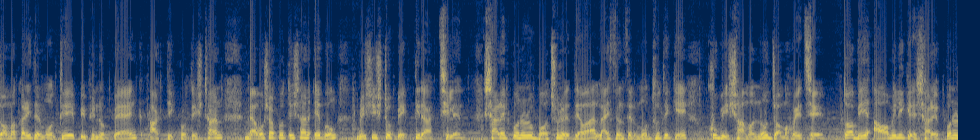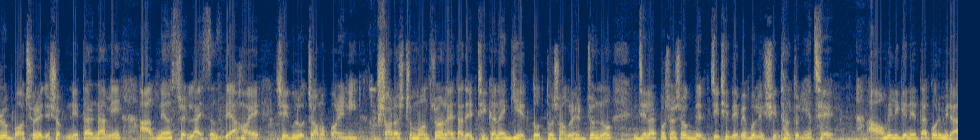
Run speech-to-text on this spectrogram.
জমাকারীদের মধ্যে বিভিন্ন ব্যাংক, আর্থিক প্রতিষ্ঠান, ব্যবসা প্রতিষ্ঠান এবং বিশিষ্ট ব্যক্তিরা ছিলেন। সাড়ে পনেরো বছরে দেওয়া লাইসেন্সের মধ্য থেকে খুবই সামান্য জমা হয়েছে। তবে আওয়ামী লীগের সাড়ে পনেরো বছরে যেসব নেতার নামে আগ্নেয়াস্ত্রের লাইসেন্স দেওয়া হয়, সেগুলো জমা পড়েনি। স্বরাষ্ট্র মন্ত্রণালয় তাদের ঠিকানায় গিয়ে তথ্য সংগ্রহের জন্য জেলা প্রশাসকদের চিঠি দেবে বলে সিদ্ধান্ত নিয়েছে। আওয়ামী লীগের নেতাকর্মীরা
